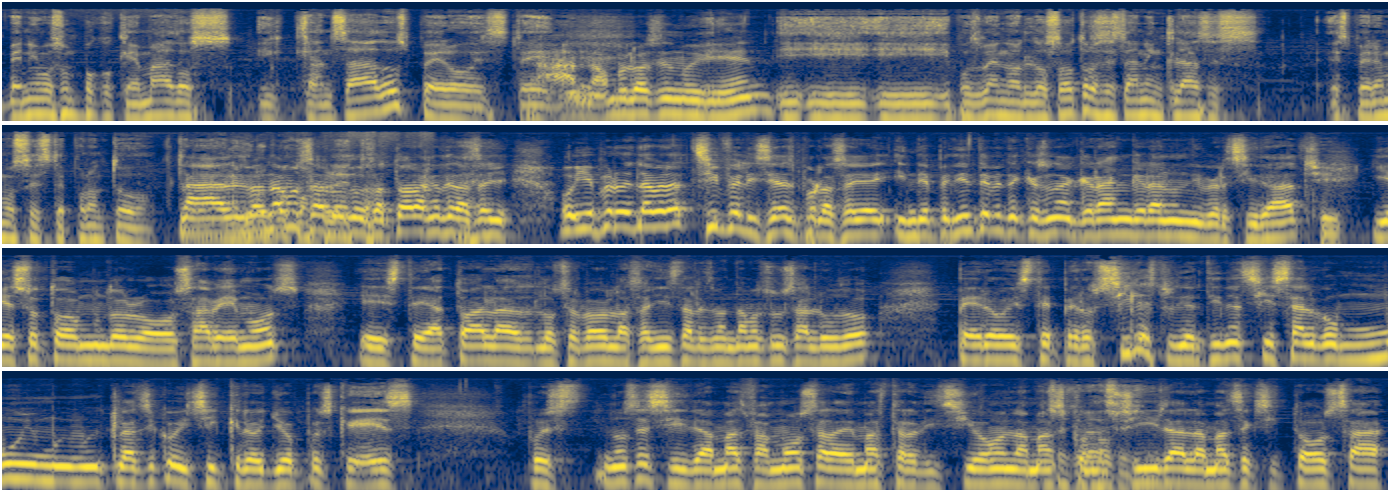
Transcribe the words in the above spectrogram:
venimos un poco quemados y cansados, pero este, Ah, no, pues lo hacen muy bien. y, y- y, pues bueno, los otros están en clases. Esperemos este pronto. Ah, el les mandamos completo. saludos a toda la gente de la Salle. Oye, pero la verdad sí felicidades por la Salle, independientemente de que es una gran, gran universidad, Sí. y eso todo el mundo lo sabemos, este, a todos los hermanos lasallistas les mandamos un saludo, pero este, pero sí la estudiantina sí es algo muy, muy, muy clásico y sí creo yo pues que es, pues no sé si la más famosa, la de más tradición, la más Muchas gracias. conocida, la más exitosa.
